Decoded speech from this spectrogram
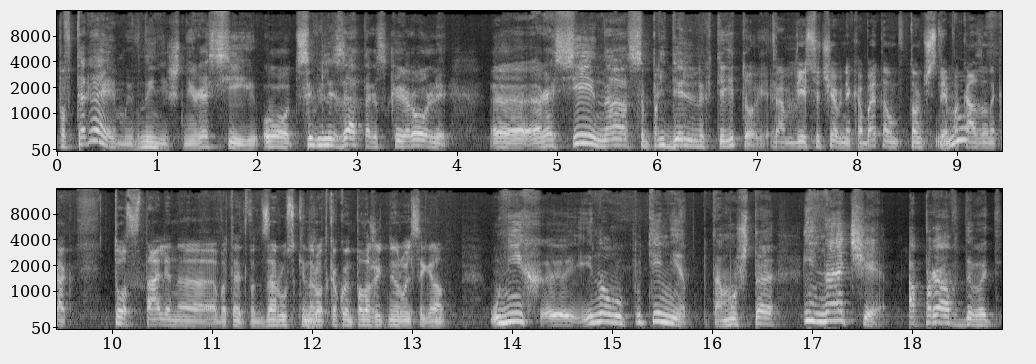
повторяемый в нынешней России о цивилизаторской роли э, России на сопредельных территориях. Там весь учебник об этом, в том числе ну, показано, как то Сталина, вот этот вот за русский народ, какой он положительную роль сыграл. У них э, иного пути нет, потому что иначе оправдывать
